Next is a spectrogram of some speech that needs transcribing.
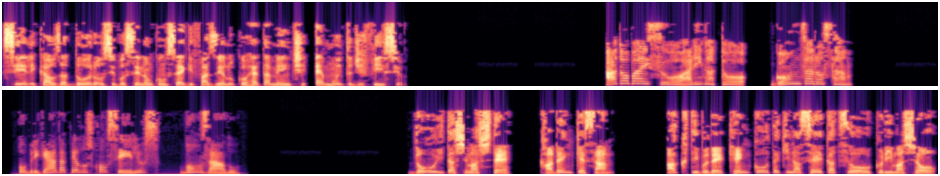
Se ele causa dor ou se você não consegue fazê-lo corretamente, é muito difícil. アドバイスをありがとう、ゴンザロさん。 Obrigada pelos conselhos, Gonzalo. どういたしまして、家電家さん。アクティブで健康的な生活を送りましょ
